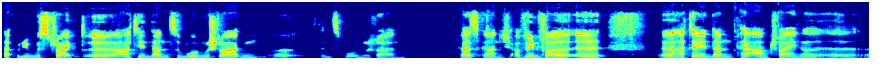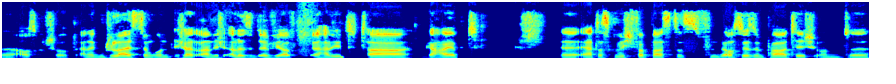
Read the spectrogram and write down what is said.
Hat mit ihm gestrikt, äh, hat ihn dann zu Boden geschlagen. Äh, zu Boden geschlagen? Ich weiß gar nicht. Auf jeden Fall äh, äh, hat er ihn dann per Arm Triangle äh, äh ausgeschoben. Eine gute Leistung und ich hatte auch nicht alle sind irgendwie auf Hadid Tar gehypt. Äh, er hat das Gewicht verpasst, das finden wir auch sehr sympathisch und äh,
